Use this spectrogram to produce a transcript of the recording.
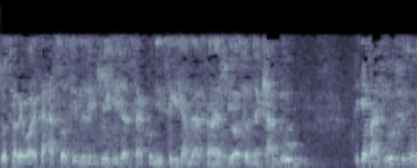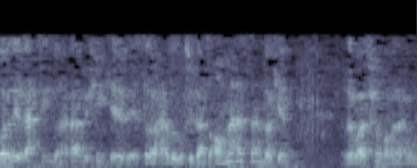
دو تا روایت اساسی داریم که یکیش از سکونی یکیش هم در سنه سیاس ابن دیگه مجبور شدیم وارد بحث این دو نفر بشیم که به اصطلاح هر دو گفته از عامه هستن لکن روایتشون قابل قبول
